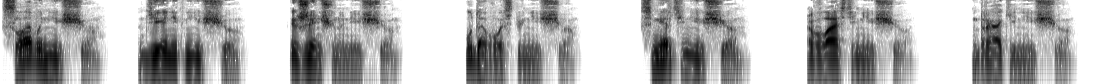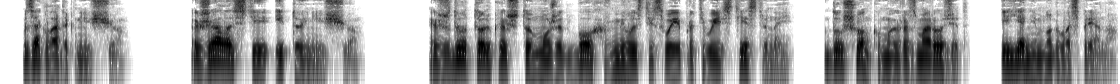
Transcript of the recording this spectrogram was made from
Славы не ищу, денег не ищу, женщину не ищу, удовольствия не ищу. Смерти не ищу, власти не ищу, драки не ищу, закладок не ищу, жалости и той не ищу. Жду только, что, может, Бог в милости своей противоестественной душонку мою разморозит, и я немного воспряну.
